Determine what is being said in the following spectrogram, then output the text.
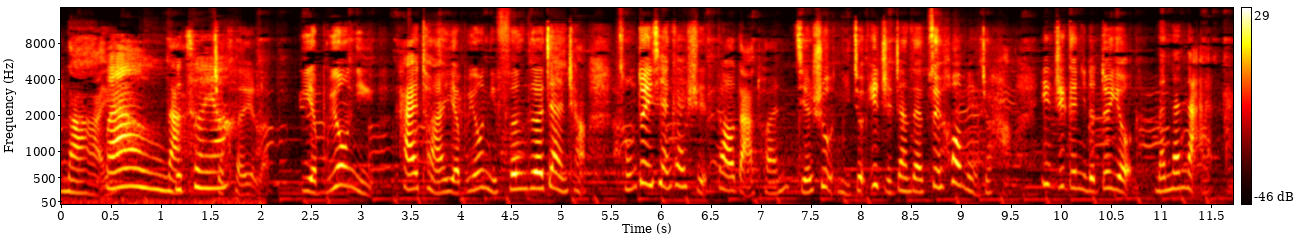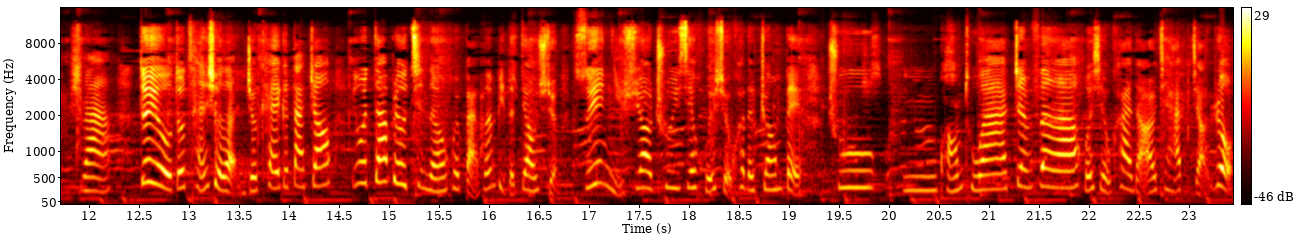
奶，哇哦，不错呀，就可以了。也不用你开团，也不用你分割战场，从对线开始到打团结束，你就一直站在最后面就好，一直给你的队友奶奶奶，是吧？队友都残血了，你就开一个大招，因为 W 技能会百分比的掉血，所以你需要出一些回血快的装备，出嗯狂徒啊、振奋啊，回血快的，而且还比较肉。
